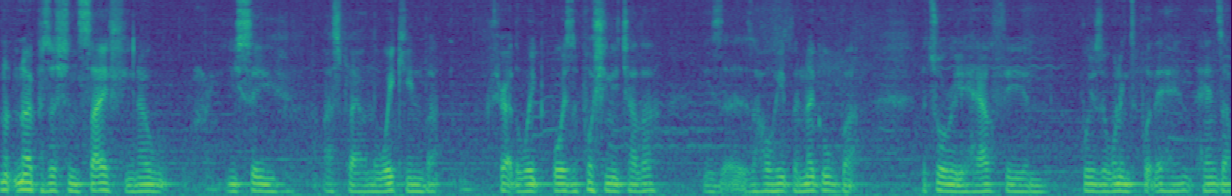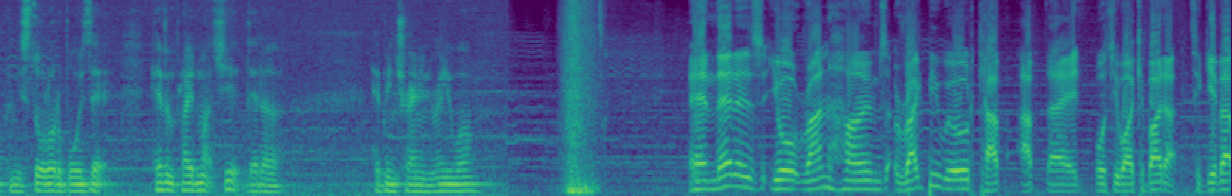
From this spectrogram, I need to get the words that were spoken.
no, no position safe. You know, you see us play on the weekend, but throughout the week, boys are pushing each other. There's a, there's a whole heap of niggle, but it's all really healthy, and boys are wanting to put their hand, hands up. And there's still a lot of boys that haven't played much yet that are have been training really well. And that is your Run Homes Rugby World Cup update brought to you by Kubota. Together,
